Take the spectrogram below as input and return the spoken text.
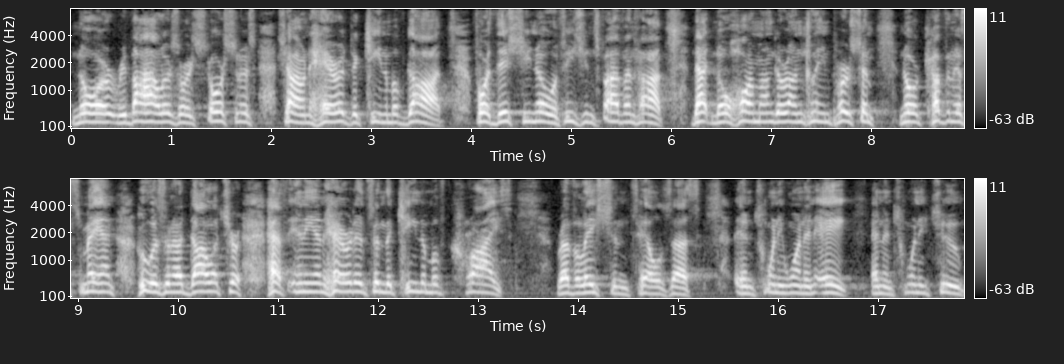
nor revilers or extortioners shall inherit the kingdom of God. For this ye know, Ephesians 5 and 5, that no whoremonger, unclean person, nor covetous man who is an idolater hath any inheritance in the kingdom of Christ. Revelation tells us in 21 and 8 and in 22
